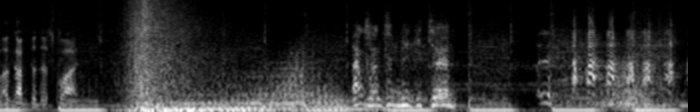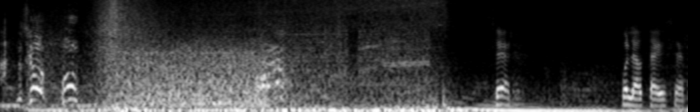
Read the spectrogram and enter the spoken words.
welcome to the squad. Nasaan si Vicky Chen? Let's go! Move! Sir, pull out tayo, sir.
